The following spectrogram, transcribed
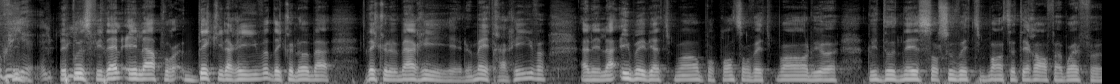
où euh, l'épouse fidèle est là pour dès qu'il arrive, dès que l'homme a, Dès que le mari et le maître arrivent, elle est là immédiatement pour prendre son vêtement, lui, euh, lui donner son sous-vêtement, etc. Enfin bref. Euh,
